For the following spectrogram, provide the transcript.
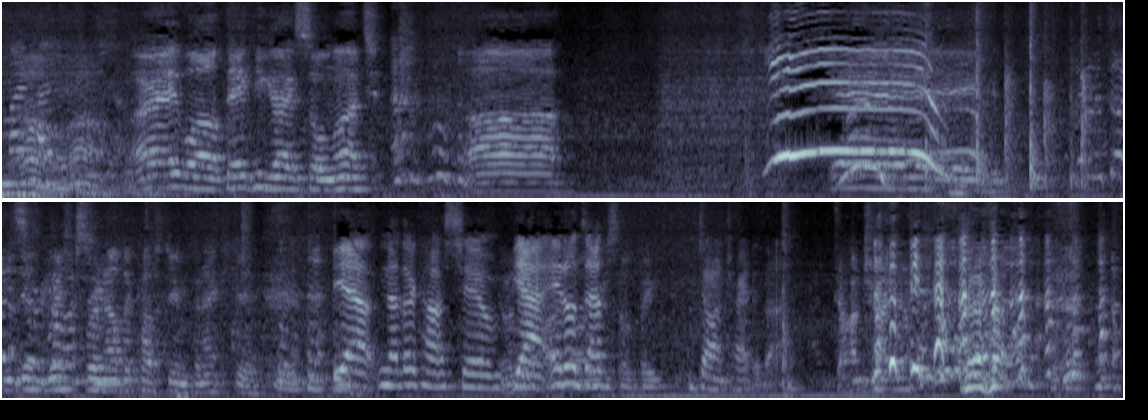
My Oh, height. wow. All right, well, thank you guys so much. Uh, yay! You just wished for another costume for next year. yeah, another costume. Yeah, it'll Or definitely. something. Don tried it on. Don tried it.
